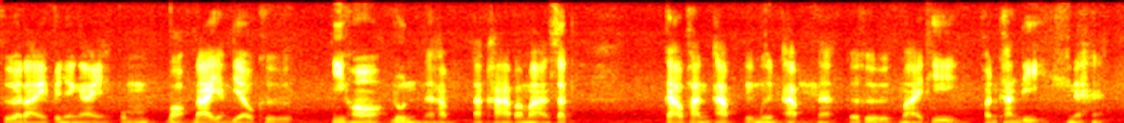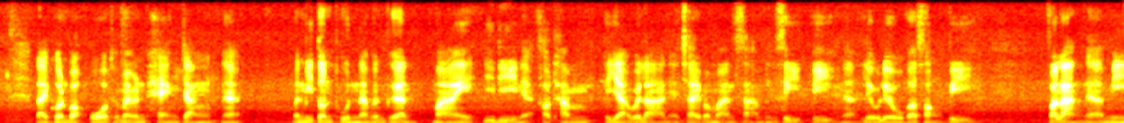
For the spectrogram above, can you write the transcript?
คืออะไรเป็นยังไง ผมบอกได้อย่างเดียวคือ ยี่ห้อรุ่นนะครับ ราคาประมาณสัก 9,000 อัพหรือหมื่นอัพนะก็คือไม้ที่ค่อนข้างดีนะหลายคนบอกโอ้ทำไมมันแพงจังนะมันมีต้นทุนนะเพื่อนๆ ไม้ดีๆเนี่ยเขาทำระยะเวลาเนี่ยใช้ประมาณ 3-4 ปีนะเร็วๆก็ 2 ปี ฝรั่งนะมี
